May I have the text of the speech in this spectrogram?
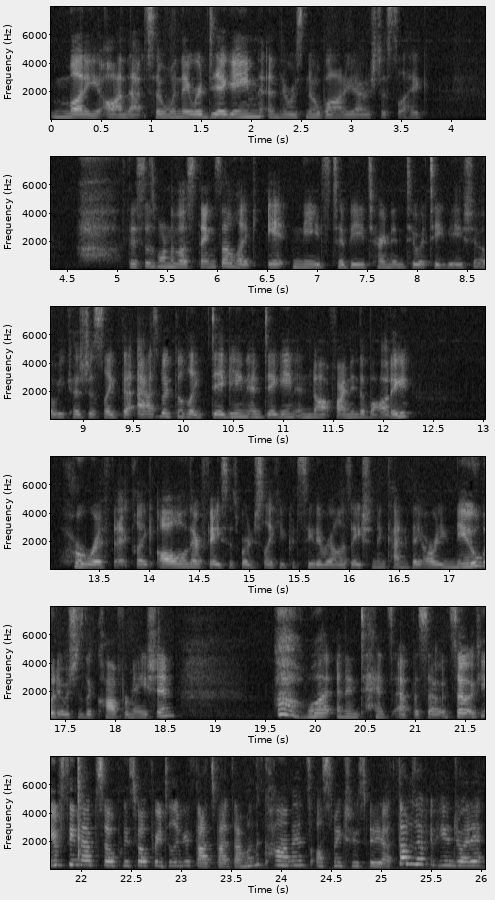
money on that. So when they were digging and there was no body, I was just like, this is one of those things though, like it needs to be turned into a TV show because just like the aspect of like digging and digging and not finding the body horrific. Like all of their faces were just like you could see the realization and kind of they already knew, but it was just the confirmation. Oh, what an intense episode. So if you've seen the episode, please feel free to leave your thoughts about it down in the comments. Also make sure this video a thumbs up if you enjoyed it.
